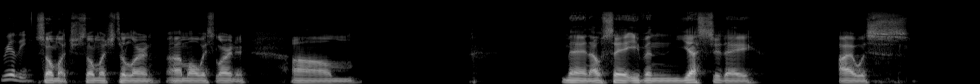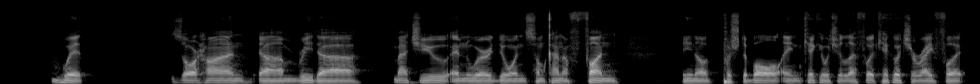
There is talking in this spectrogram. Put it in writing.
Really? so much so much to learn. I'm always learning. Um man i would say even yesterday i was with zorhan um Rida matthew and we're doing some kind of fun you know push the ball and kick it with your left foot kick it with your right foot.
